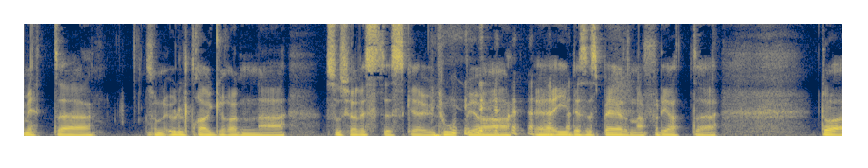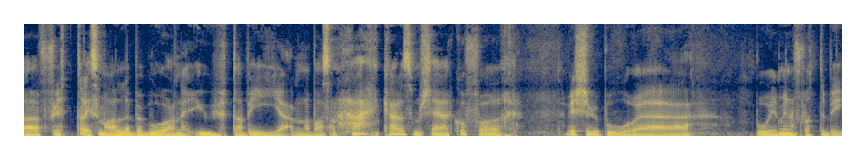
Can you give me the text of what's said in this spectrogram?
mitt uh, sånn ultragrønne sosialistiske utopia uh, i disse spillene, fordi at eh, da flytter liksom alle beboerne ut av byen og bare sånn Hæ, hva er det som skjer? Hvorfor vil ikke du bo, eh, bo i min flotte by?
